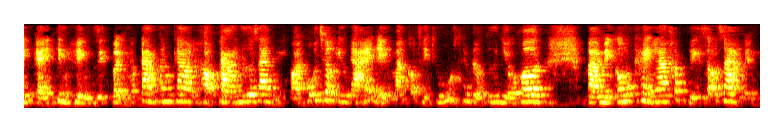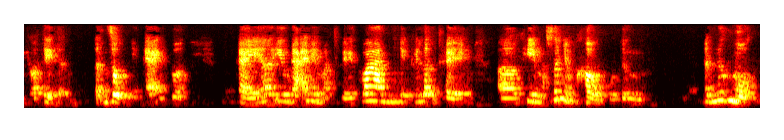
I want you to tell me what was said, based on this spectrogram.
những cái tình hình dịch bệnh nó càng tăng cao thì họ càng đưa ra những gói hỗ trợ ưu đãi để mà có thể thu hút thêm đầu tư nhiều hơn. Và mình có một hành lang pháp lý rõ ràng để mình có thể tận, tận dụng những cái ảnh hưởng cái ưu đãi về mặt thuế quan những cái lợi thế uh, khi mà xuất nhập khẩu của từng đất nước một.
